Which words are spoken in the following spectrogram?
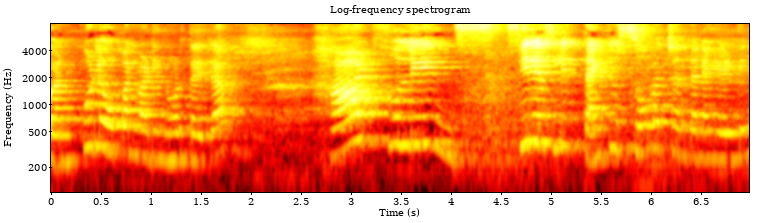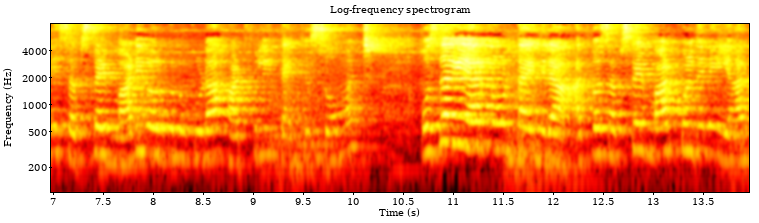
ಬಂದ ಕೂಡಲೇ ಓಪನ್ ಮಾಡಿ ನೋಡ್ತಾ ಇದ್ದೀರಾ heartfully seriously thank you so much ಅಂತಾನೆ ಹೇಳ್ತೀನಿ. ಸಬ್ಸ್ಕ್ರೈಬ್ ಮಾಡಿರೋರ್ಗು ಕೂಡ heartfully thank you so much ಹೊಸದಾಗಿ ಯಾರು ನೋಡ್ತಾ ಇದ್ದೀರಾ, ಅಥವಾ ಸಬ್ಸ್ಕ್ರೈಬ್ ಮಾಡ್ಕೊಳ್ದೇನೆ ಯಾರು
